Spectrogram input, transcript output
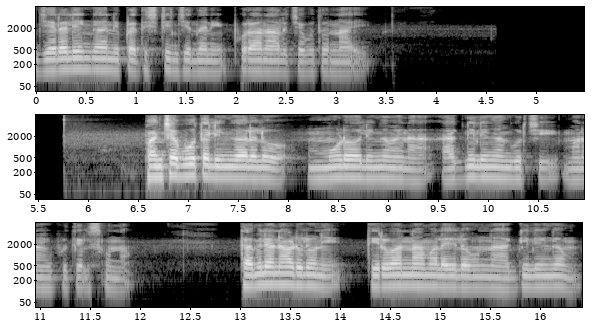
జలలింగాన్ని ప్రతిష్ఠించిందని పురాణాలు చెబుతున్నాయి. పంచభూత లింగాలలో మూడవ లింగమైన అగ్నిలింగం గురించి మనం ఇప్పుడు తెలుసుకుందాం. తమిళనాడులోని తిరువన్నామలైలో ఉన్న అగ్నిలింగం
